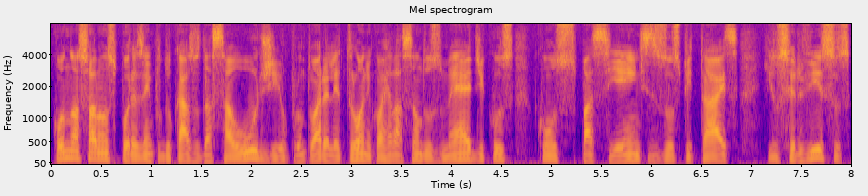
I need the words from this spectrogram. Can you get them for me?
quando nós falamos, por exemplo, do caso da saúde, o prontuário eletrônico, a relação dos médicos com os pacientes, os hospitais e os serviços,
